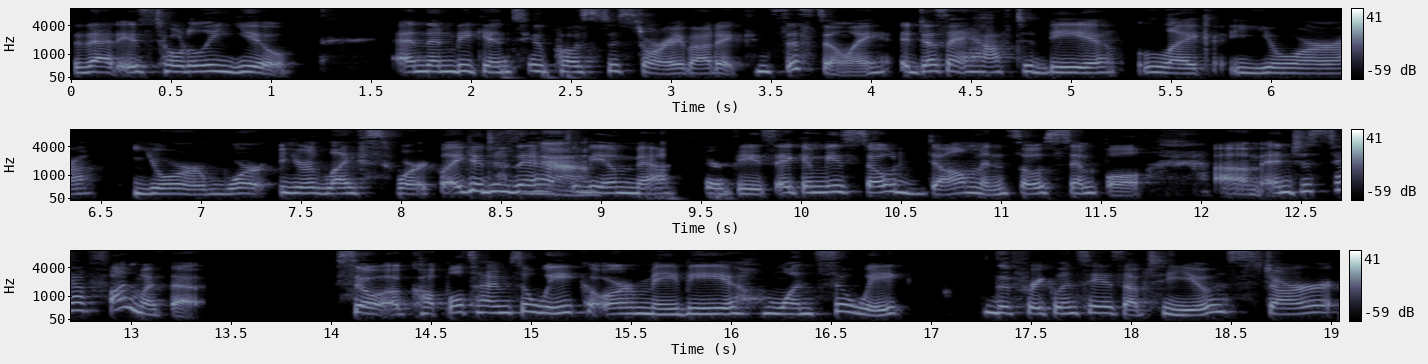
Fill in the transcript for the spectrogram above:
that is totally you. And then begin to post a story about it consistently. It doesn't have to be like your your work, your life's work. Like it doesn't yeah. have to be a masterpiece. It can be so dumb and so simple, um, and just have fun with it. So a couple times a week or maybe once a week, the frequency is up to you. Start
